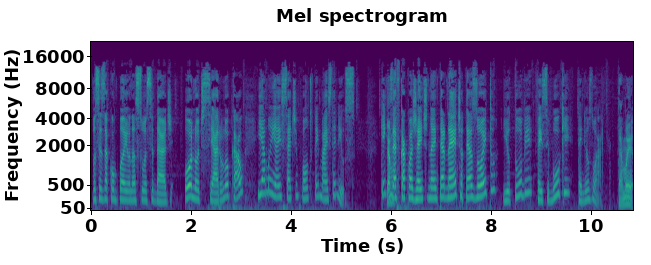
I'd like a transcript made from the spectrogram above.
Vocês acompanham na sua cidade o noticiário local e amanhã às 7 em ponto tem mais T-News. Quem Até quiser ficar com a gente na internet até às 8, YouTube, Facebook, T-News no ar. Até amanhã.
